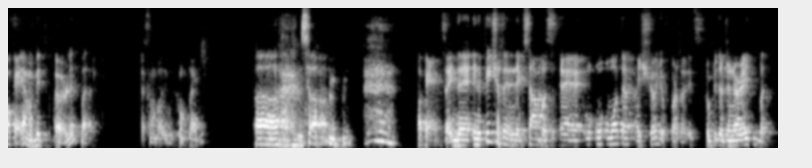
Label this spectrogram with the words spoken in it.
okay, I'm a bit early, but guess nobody would complain. Uh, so, okay, so in the in the pictures and in the examples, uh, what I showed you, of course, it's computer generated, but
